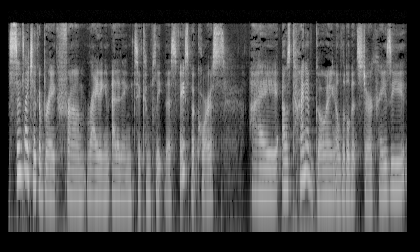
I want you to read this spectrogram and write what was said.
Since I took a break from writing and editing to complete this Facebook course, I I was kind of going a little bit stir crazy,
